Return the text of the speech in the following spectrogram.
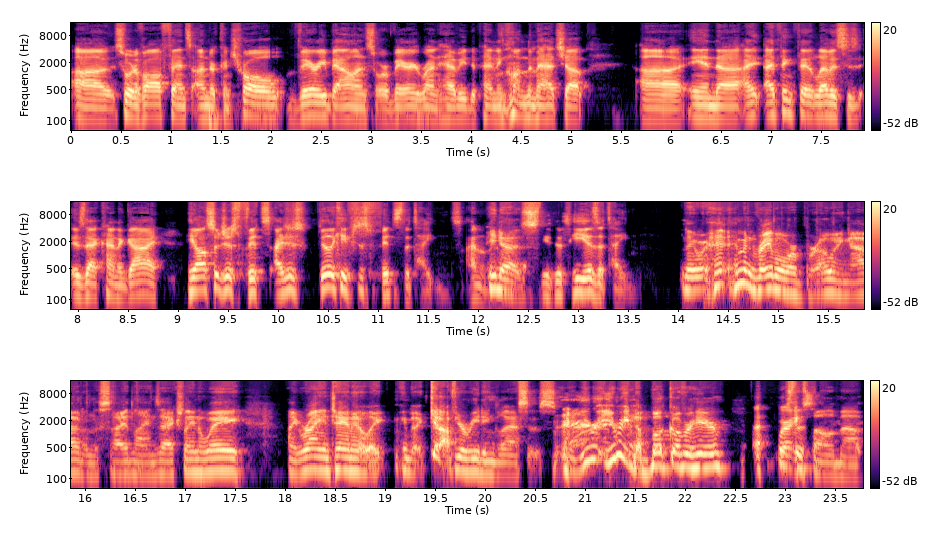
uh, sort of offense under control, very balanced or very run heavy, depending on the matchup. Uh, and uh, I, I think that Levis is, is that kind of guy. He also just fits. I just feel like he just fits the Titans. I don't. Know. He does. He just he is a Titan. they were him and Vrabel were broing out on the sidelines actually in a way like Ryan Tannehill like he'd be like get off your reading glasses Like, you're, you're, reading a book over here what's Right. this all about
